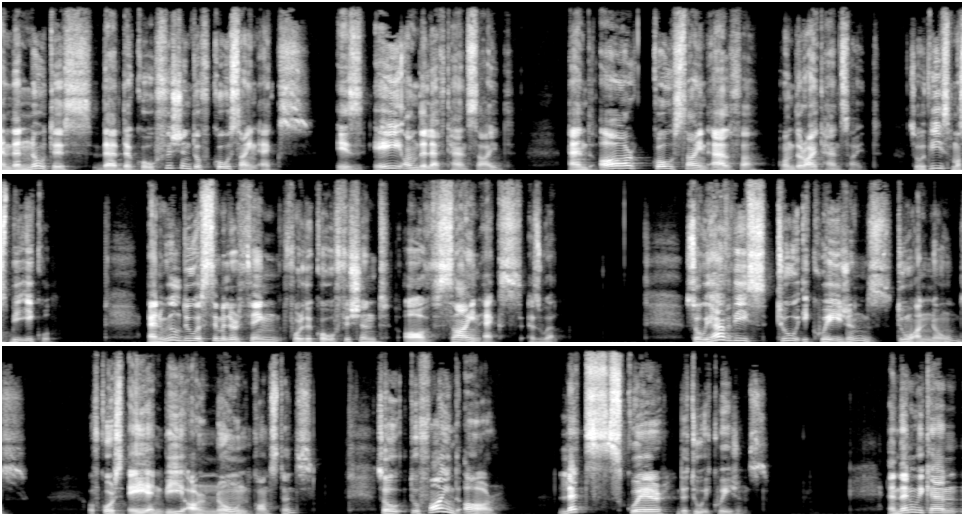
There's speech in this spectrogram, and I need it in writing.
And then notice that the coefficient of cosine x is a on the left hand side and r cosine alpha on the right hand side. So these must be equal. And we'll do a similar thing for the coefficient of sine x as well. So we have these two equations, two unknowns. Of course, a and b are known constants. So to find r, let's square the two equations. And then we can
